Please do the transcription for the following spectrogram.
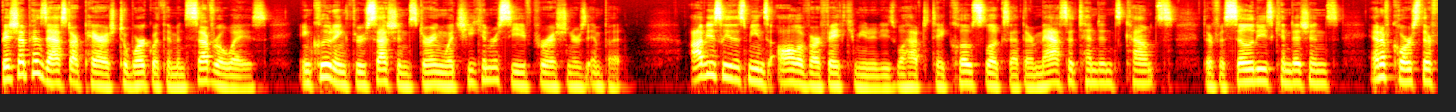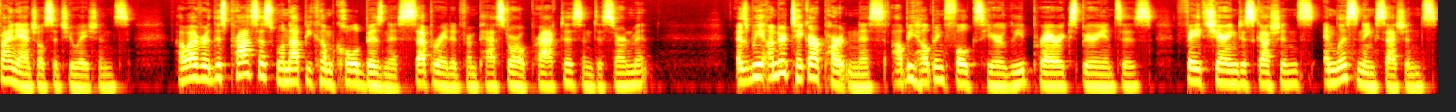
Bishop has asked our parish to work with him in several ways, including through sessions during which he can receive parishioners' input. Obviously, this means all of our faith communities will have to take close looks at their mass attendance counts, their facilities conditions, and of course, their financial situations. However, this process will not become cold business separated from pastoral practice and discernment. As we undertake our part in this, I'll be helping folks here lead prayer experiences, faith sharing discussions, and listening sessions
